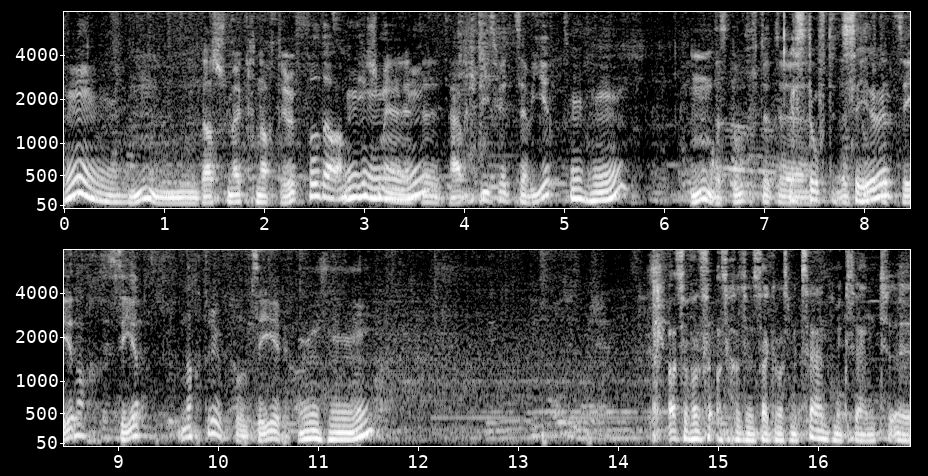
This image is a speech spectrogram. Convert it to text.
Mm. das schmeckt nach Trüffel da am Tisch. Mhm. Die Hauptspeise wird serviert. Mhm. Mm, das duftet, äh, das duftet das sehr. Duftet sehr nach, sehr nach Trüffel, sehr. Mhm. Also, was, also ich kann sagen, was wir sehen. Wir sehen äh,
